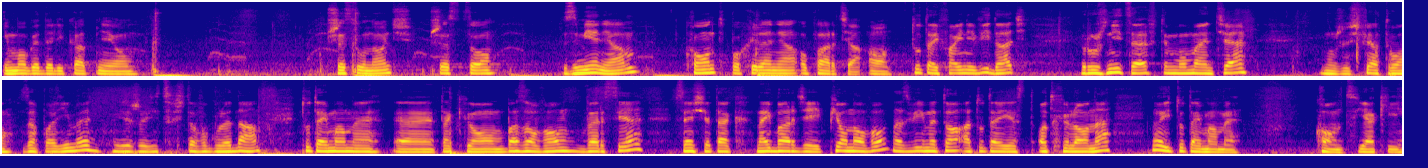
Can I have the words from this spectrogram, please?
i mogę delikatnie ją przesunąć, przez co zmieniam kąt pochylenia oparcia. O, tutaj fajnie widać różnicę w tym momencie. Może światło zapalimy, jeżeli coś to w ogóle da. Tutaj mamy e, taką bazową wersję, w sensie tak najbardziej pionowo, nazwijmy to, a tutaj jest odchylone. No i tutaj mamy kąt, jaki,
